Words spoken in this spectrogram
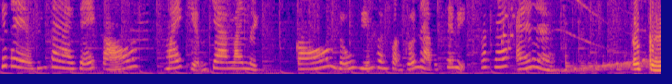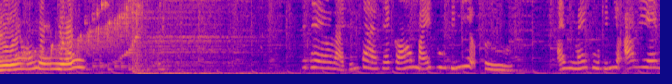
Tiếp theo chúng ta sẽ có máy kiểm tra lai lịch. Có dấu giếm thân phận cỡ nào cũng sẽ bị phát giác. À. Ok, em không cho em vô là chúng ta sẽ có máy thu tín hiệu từ anh máy thu tín hiệu alien.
